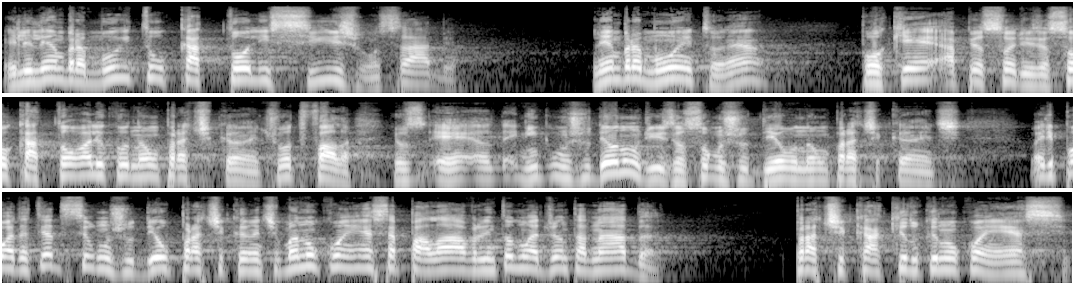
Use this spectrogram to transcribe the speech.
ele lembra muito o catolicismo, sabe? Lembra muito, né? Porque a pessoa diz, eu sou católico não praticante. O outro fala, é, um judeu não diz, eu sou um judeu não praticante. Ele pode até ser um judeu praticante, mas não conhece a palavra, então não adianta nada praticar aquilo que não conhece.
